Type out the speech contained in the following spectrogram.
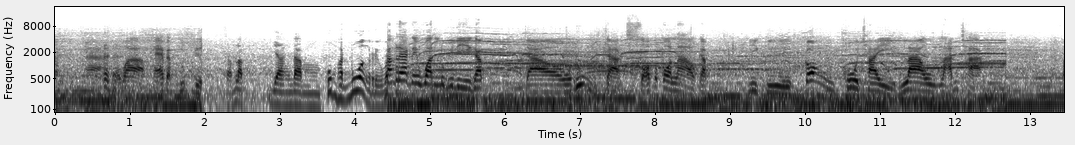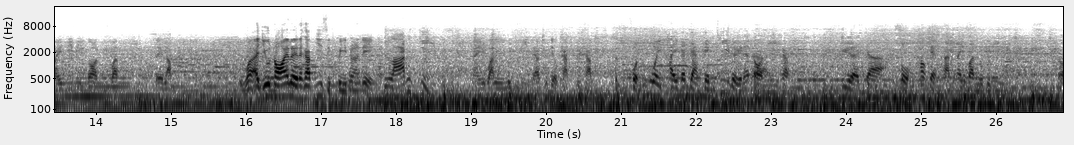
นะอ่าเพราะว่าแพ้แบบดุเดือดสำหรับยางดำพุ่มพันธุ์ม่วงหรือคว่ารั้งแรกในวันลุมพินีครับ ดาวรุ่งจากสปปลาวครับ นี่คือก้องโทชัยลาวหลานช้างไปที่นี่ก็ถือว่าได้รับถือว่าอายุน้อยเลยนะครับ 20 ปีเท่านั้นเอง ล้านกี่ใน วันลุมพินีแล้วเช่นเดียวกันนะครับผลมวยไทยกันอย่างเต็มที่เลยนะตอนนี้ครับเพื่อจะส่งเข้าแข่งขันในวันลุมพินีก็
